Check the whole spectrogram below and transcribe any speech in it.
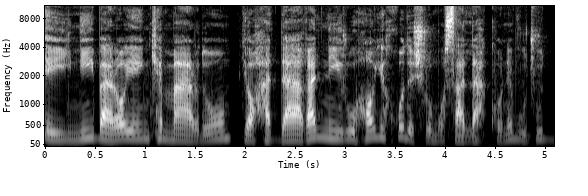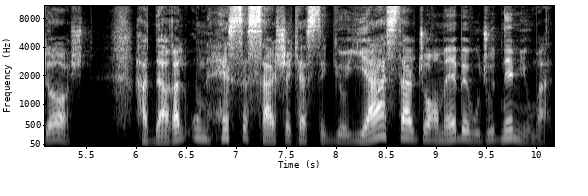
عینی برای اینکه مردم یا حداقل نیروهای خودش رو مسلح کنه وجود داشت. حداقل اون حس سرشکستگی و یأس در جامعه به وجود نمی اومد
